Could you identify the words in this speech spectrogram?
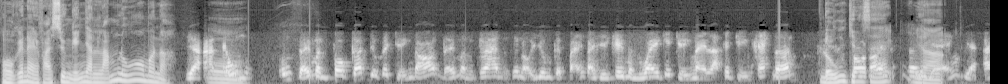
Ồ cái này phải suy nghĩ nhanh lắm đúng không anh ạ? Dạ Ồ. đúng đúng để mình focus vô cái chuyện đó để mình ra được cái nội dung kịch bản. Tại vì khi mình quay cái chuyện này là cái chuyện khác đến. Đúng chính xác. đơn dạ. giản dạ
